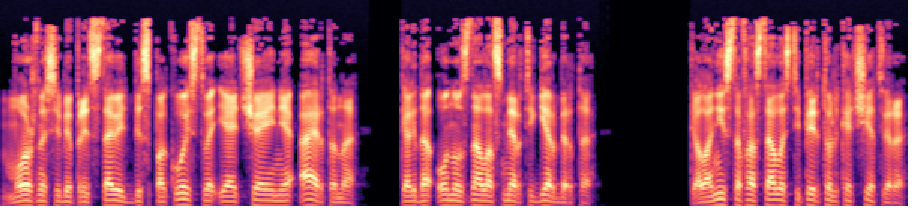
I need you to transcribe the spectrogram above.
Можно себе представить беспокойство и отчаяние Айртона, когда он узнал о смерти Герберта. Колонистов осталось теперь только четверо,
